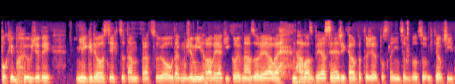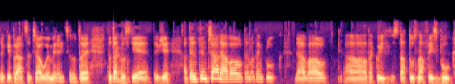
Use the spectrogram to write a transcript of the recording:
pochybuju, že by někdo z těch, co tam pracují, tak může mít hlavě jakýkoliv názory, ale hlas by asi neříkal, protože poslední, co by bylo, co bych chtěl přijít, tak je práce třeba u Emirates. To, je, to tak prostě je. Takže, a ten, ten třeba dával, tenhle ten kluk dával a, takový status na Facebook,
